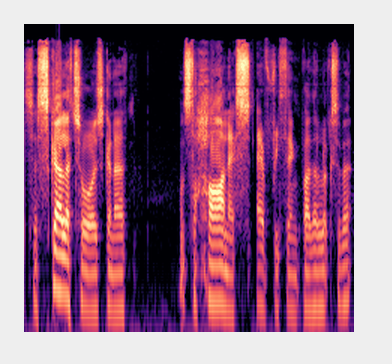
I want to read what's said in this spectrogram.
So Skeletor is gonna wants to harness everything by the looks of it.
